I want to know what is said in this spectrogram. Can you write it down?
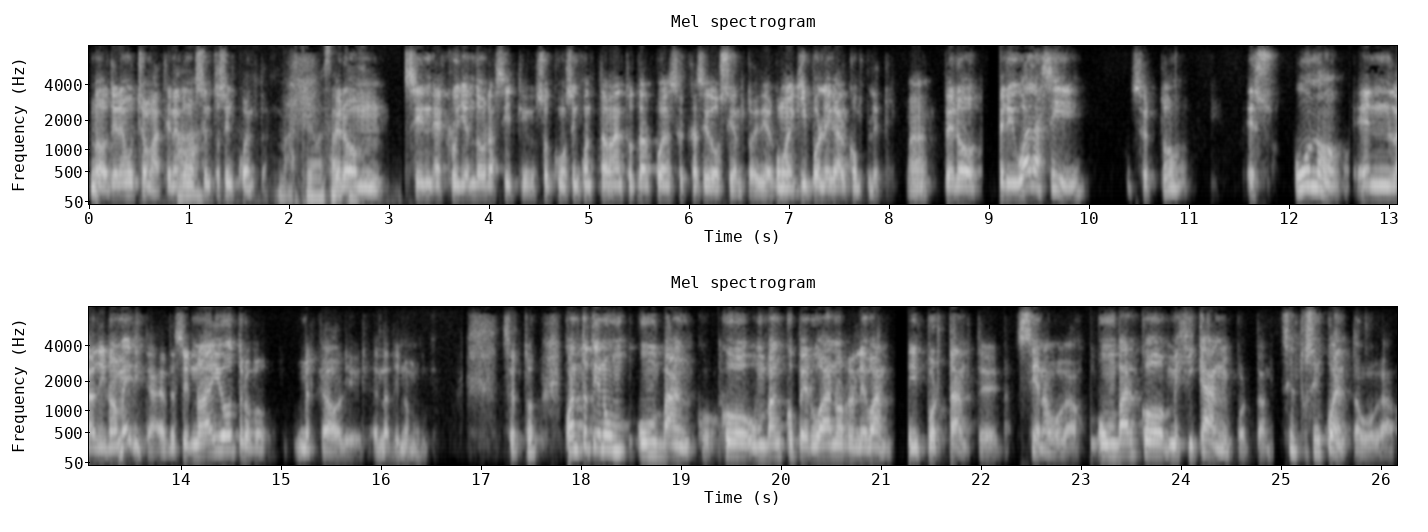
No, tiene mucho más, tiene como 150. Ah, más, Pero um, sin excluyendo Brasil, que son como 50 más en total, pueden ser casi 200 hoy día, como equipo legal completo. ¿eh? Pero, pero igual así, ¿cierto? Es uno en Latinoamérica, es decir, no hay otro mercado libre en Latinoamérica. ¿cierto? ¿Cuánto tiene un, banco? Un banco peruano relevante, importante, 100 abogados. Un barco mexicano importante, 150 abogados.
